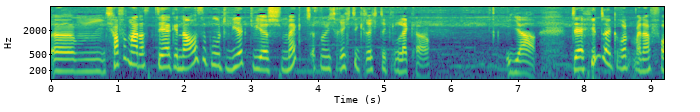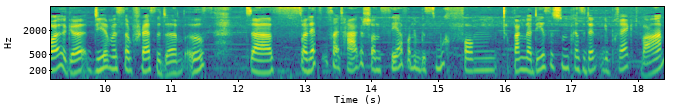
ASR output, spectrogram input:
ähm, ich hoffe mal, dass der genauso gut wirkt, wie er schmeckt. Ist nämlich richtig, richtig lecker. Ja, der Hintergrund meiner Folge, Dear Mr. President, ist, dass die letzten zwei Tage schon sehr von dem Besuch vom bangladesischen Präsidenten geprägt waren.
